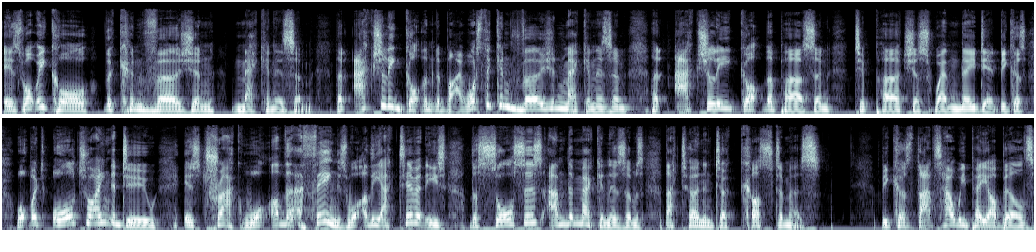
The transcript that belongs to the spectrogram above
is what we call the conversion mechanism that actually got them to buy. What's the conversion mechanism that actually got the person to purchase when they did? Because what we're all trying to do is track what are the things, what are the activities, the sources and the mechanisms that turn into customers because that's how we pay our bills.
